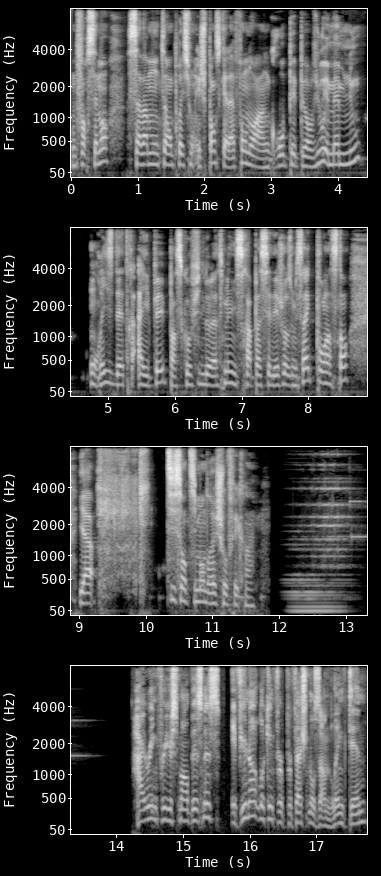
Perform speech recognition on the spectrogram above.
Donc forcément ça va monter en pression et je pense qu'à la fin on aura un gros pay-per-view et même nous on risque d'être hypé parce qu'au fil de la semaine il sera passé des choses. Mais c'est vrai que pour l'instant il y a petit sentiment de réchauffer quand même. Hiring for your small business? If you're not looking for professionals on LinkedIn,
